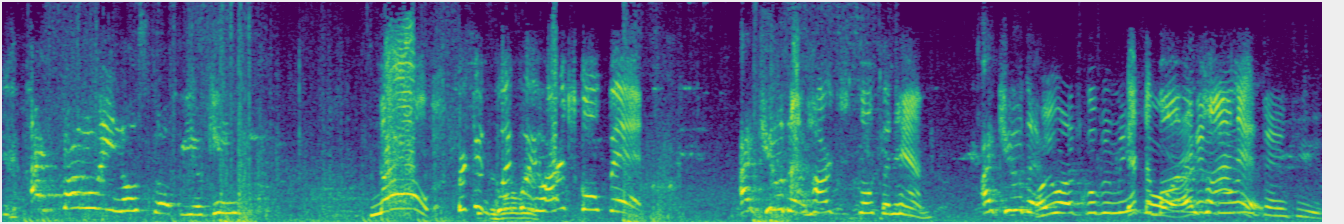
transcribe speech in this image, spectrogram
I finally no scope you, King. No! Freaking There's quick one over way hard scope it! I killed I'm hard scoping him. I killed Why are you hard scoping me Get the for? ball I and didn't plant do it. anything to you.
